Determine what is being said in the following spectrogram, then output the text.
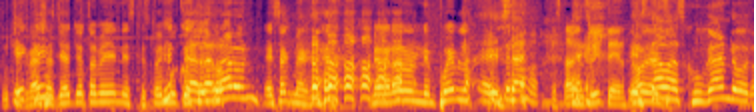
Muchas ¿Qué, gracias. qué? Ya- yo también este, estoy ¿Qué muy te contento. agarraron? Exacto, me agarraron, me agarraron en Puebla. Estaba en Twitter. No, Estabas jugando. No,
